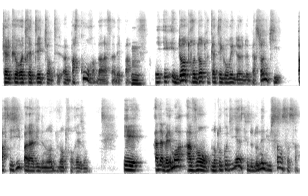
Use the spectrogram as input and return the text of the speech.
quelques retraités qui ont un parcours dans la FNADEPA, mmh. et, et, d'autres, d'autres catégories de, personnes qui participent à la vie de notre, notre réseau. Et Annabelle et moi avons, notre quotidien, c'est de donner du sens à ça.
